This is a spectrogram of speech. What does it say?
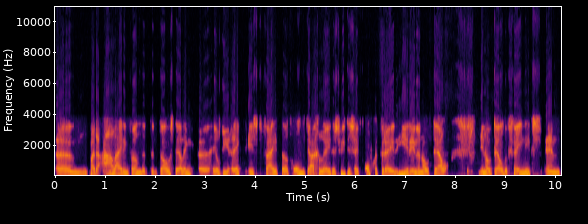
Um, maar de aanleiding van de tentoonstelling, uh, heel direct, is het feit dat 100 jaar geleden Suites heeft opgetreden hier in een hotel. In Hotel de Phoenix. En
